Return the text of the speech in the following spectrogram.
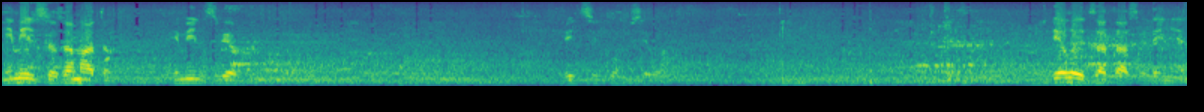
Эмиль с автоматом. Эмиль сверху. 30 секунд всего. Сделает заказ или нет?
